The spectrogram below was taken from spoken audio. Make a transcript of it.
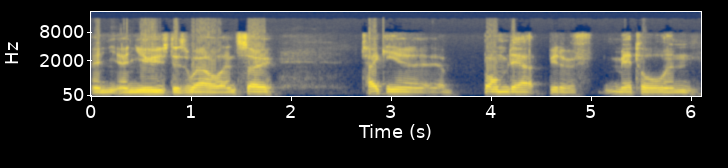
and and used as well. And so, taking a, a bombed out bit of metal and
